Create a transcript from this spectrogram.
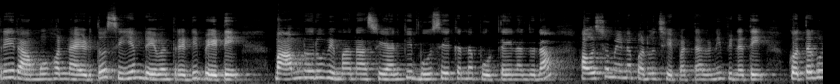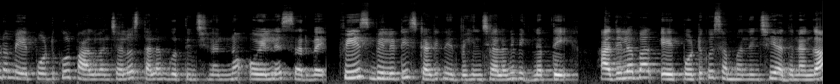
మంత్రి రామ్మోహన్ నాయుడుతో సీఎం రేవంత్ రెడ్డి భేటీ. మామ్నూరు విమానాశ్రయానికి భూసేకరణ పూర్తయినందున అవసరమైన పనులు చేపట్టాలని వినతి. కొత్తగూడెం ఎయిర్పోర్టుకు పాల్వంచలో స్థలం గుర్తించినందున ఓఎల్ఎస్ సర్వే. ఫీజిబిలిటీ స్టడీ నిర్వహించాలని విజ్ఞప్తి. ఆదిలాబాద్ ఎయిర్పోర్టుకు సంబంధించి అదనంగా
